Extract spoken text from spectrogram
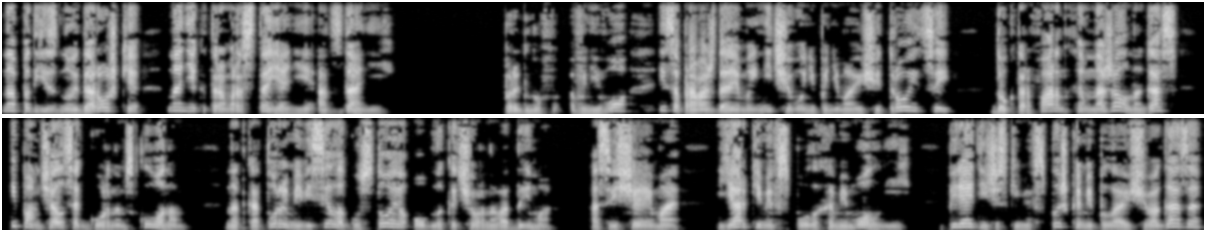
на подъездной дорожке на некотором расстоянии от зданий. Прыгнув в него и сопровождаемый ничего не понимающей троицей, доктор Фарнхэм нажал на газ и помчался к горным склонам, над которыми висело густое облако черного дыма, освещаемое яркими всполохами молний, периодическими вспышками пылающего газа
